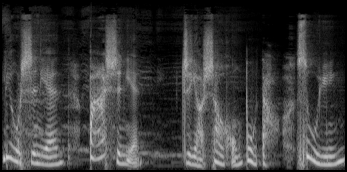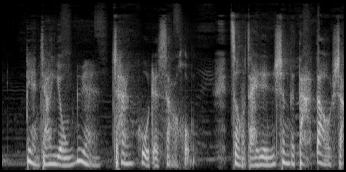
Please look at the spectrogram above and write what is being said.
六十年、八十年，只要少红不倒，素云便将永远搀护着少红，走在人生的大道上。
